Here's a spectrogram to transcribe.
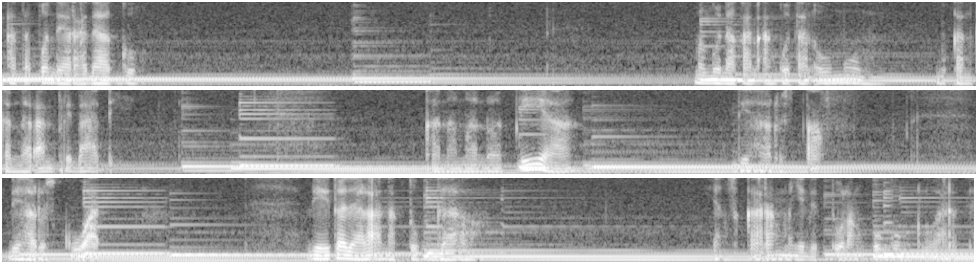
ataupun daerah Dago. menggunakan angkutan umum, bukan kendaraan pribadi. Karena menurut dia, dia harus tough, dia harus kuat. Dia itu adalah anak tunggal yang sekarang menjadi tulang punggung keluarga.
